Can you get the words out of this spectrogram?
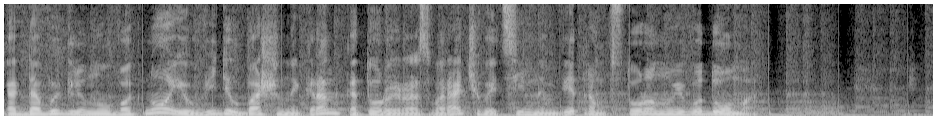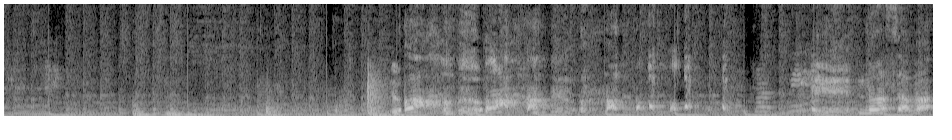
когда выглянул в окно и увидел башенный кран, который разворачивает сильным ветром в сторону его дома. Non, ça va,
